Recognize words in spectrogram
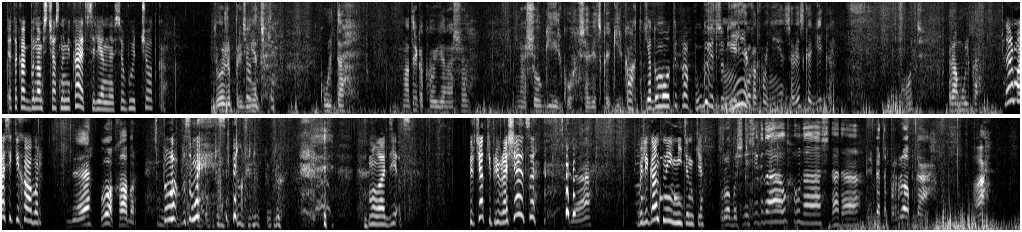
Это как бы нам сейчас намекает Вселенная, все будет четко. Тоже предмет Четочки. культа. Смотри, какую я нашел. Нашел гирьку. Советская гирька. Как так? Я думала, ты про пуговицу Нет, гирьку. какой? Нет, советская гирька. Вот. Рамулька. Нормасики, Хабар. Да? О, хабар. Что? В смысле? Молодец. Перчатки превращаются Да. в элегантные митинги. Пробочный сигнал у нас, да-да. Ребята, пробка. А,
